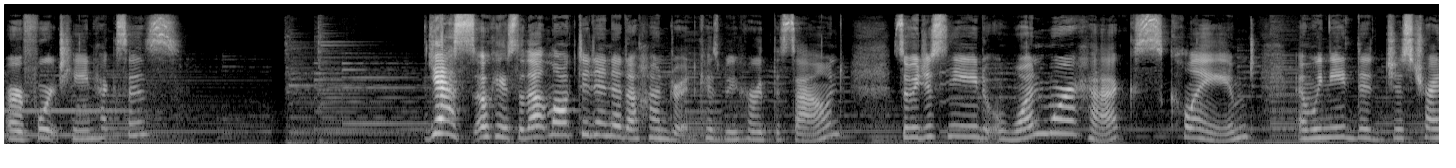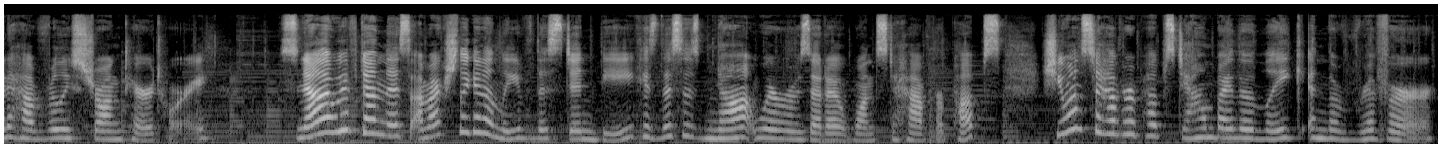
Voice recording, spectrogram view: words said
Or 14 hexes? Yes! Okay, so that locked it in at 100 because we heard the sound. So we just need one more hex claimed, and we need to just try to have really strong territory. So now that we've done this, I'm actually going to leave this den be because this is not where Rosetta wants to have her pups. She wants to have her pups down by the lake and the river.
